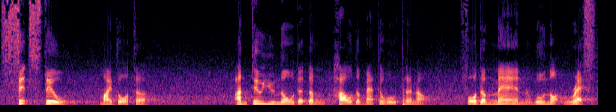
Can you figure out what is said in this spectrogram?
Sit still, my daughter, until you know that the, how the matter will turn out. For the man will not rest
